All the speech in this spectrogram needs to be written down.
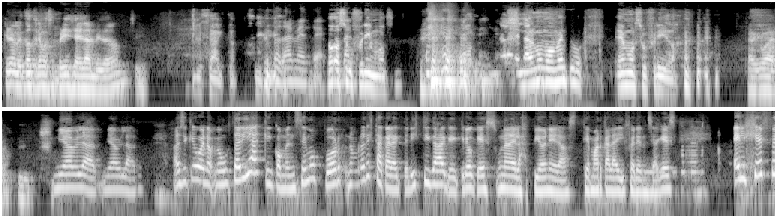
Creo que todos tenemos experiencia en el ámbito, ¿no? Sí. Exacto. Totalmente. Todos sufrimos. en algún momento hemos sufrido. Tal cual. Ni hablar, ni hablar. Así que bueno, me gustaría que comencemos por nombrar esta característica que creo que es una de las pioneras que marca la diferencia, que es el jefe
